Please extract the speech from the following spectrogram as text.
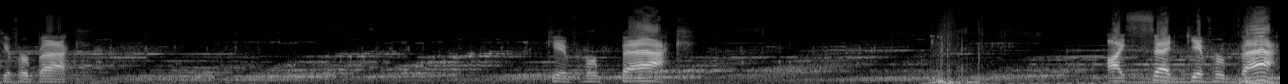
Give her back. Give her back. I said give her back.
